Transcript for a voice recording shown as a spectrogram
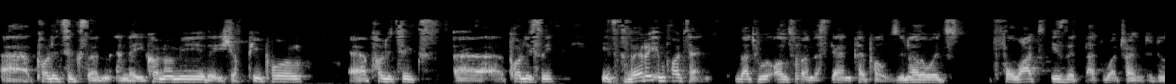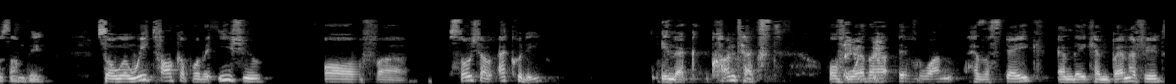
uh, politics and, and, the economy, the issue of people, uh, politics, uh, policy, it's very important that we also understand purpose. In other words, for what is it that we're trying to do something? So when we talk about the issue of uh, social equity in the context of whether everyone has a stake and they can benefit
